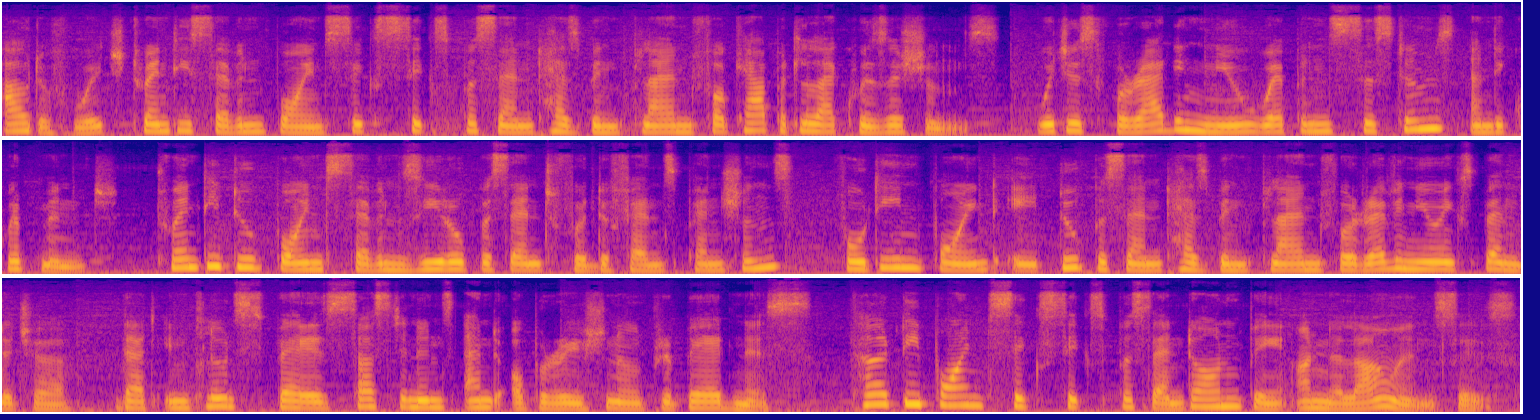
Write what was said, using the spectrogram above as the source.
out of which 27.66% has been planned for capital acquisitions, which is for adding new weapons systems and equipment. 22.70% for defense pensions, 14.82% has been planned for revenue expenditure, that includes spares sustenance and operational preparedness, 30.66% on pay and allowances,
